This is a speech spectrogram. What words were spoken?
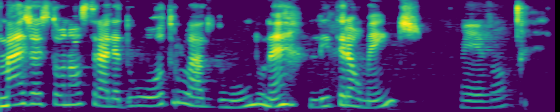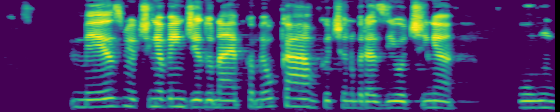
mas já estou na Austrália, do outro lado do mundo, né? Literalmente. Mesmo. Mesmo, eu tinha vendido na época meu carro que eu tinha no Brasil, eu tinha um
